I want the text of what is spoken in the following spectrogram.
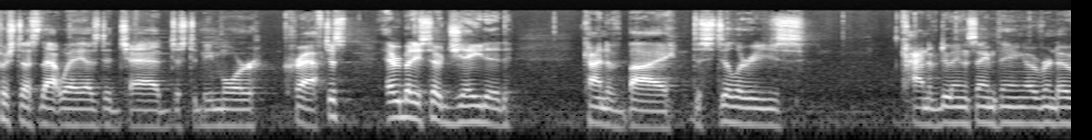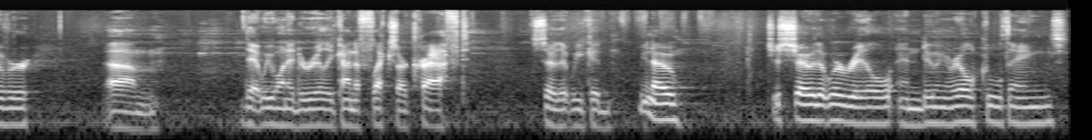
pushed us that way, as did Chad, just to be more craft. Just everybody's so jaded, kind of by distilleries, kind of doing the same thing over and over, um, that we wanted to really kind of flex our craft, so that we could, you know, just show that we're real and doing real cool things,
